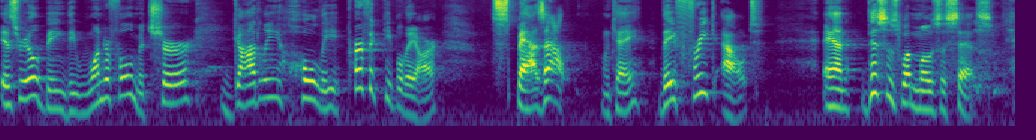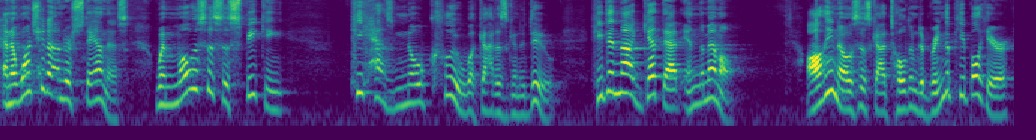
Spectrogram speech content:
Israel, being the wonderful, mature, godly, holy, perfect people they are, spaz out. Okay? They freak out. And this is what Moses says. And I want you to understand this. When Moses is speaking, he has no clue what God is going to do. He did not get that in the memo. All he knows is God told him to bring the people here.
